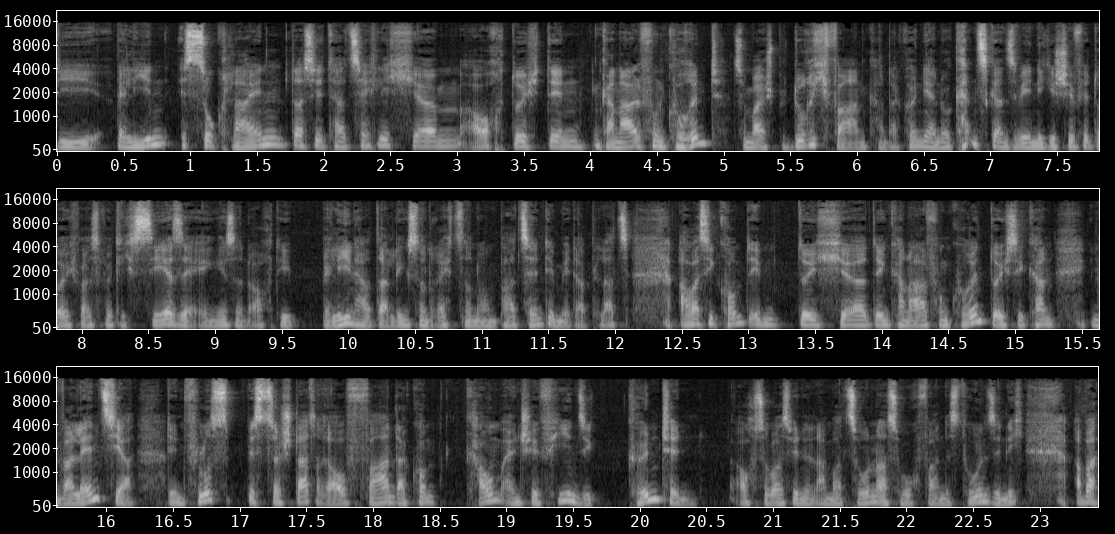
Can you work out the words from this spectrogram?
die Berlin ist so klein, dass sie tatsächlich ähm, auch durch den Kanal von Korinth zum Beispiel durchfahren kann. Da können ja nur ganz, ganz wenige Schiffe durch, weil es wirklich sehr, sehr eng ist. Und auch die Berlin hat da links und rechts nur noch ein paar Zentimeter Platz. Aber sie kommt eben durch äh, den Kanal von Korinth durch. Sie kann in Valencia den Fluss bis zur Stadt rauffahren. Da kommt kaum ein Schiff hin. Sie könnten auch sowas wie den Amazonas hochfahren, das tun sie nicht. Aber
